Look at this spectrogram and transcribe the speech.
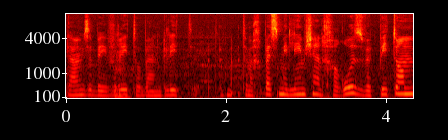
גם אם זה בעברית או באנגלית, אתה מחפש מילים שהן חרוז, ופתאום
